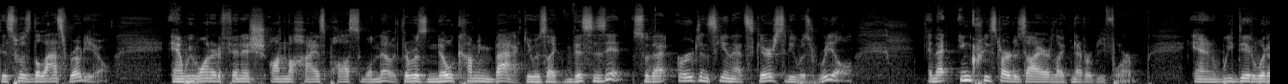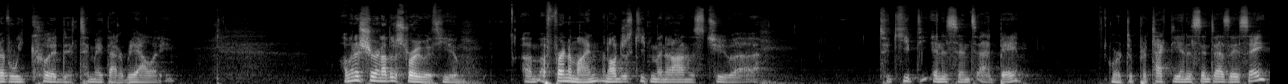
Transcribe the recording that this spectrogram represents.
This was the last rodeo. And we wanted to finish on the highest possible note. There was no coming back. It was like, this is it. So that urgency and that scarcity was real. And that increased our desire like never before and we did whatever we could to make that a reality. I'm going to share another story with you. Um, a friend of mine, and I'll just keep him anonymous to uh, to keep the innocent at bay or to protect the innocent, as they say.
